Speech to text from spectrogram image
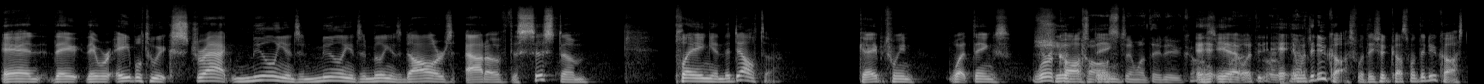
And they, they were able to extract millions and millions and millions of dollars out of the system playing in the delta, okay, between what things were Should costing cost and what they do cost. and, yeah, right. what they, Or- and yeah. what they do cost, what they should cost, what they do cost.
